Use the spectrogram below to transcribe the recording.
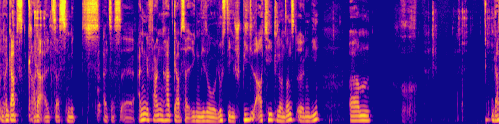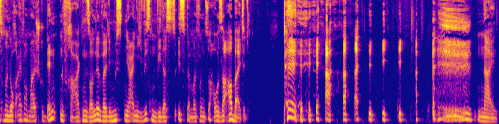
und dann gab es gerade, als das mit, als das äh, angefangen hat, gab es halt irgendwie so lustige Spiegelartikel und sonst irgendwie. Ähm, dass man doch einfach mal Studenten fragen solle, weil die müssten ja eigentlich wissen, wie das ist, wenn man von zu Hause arbeitet. Nein.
